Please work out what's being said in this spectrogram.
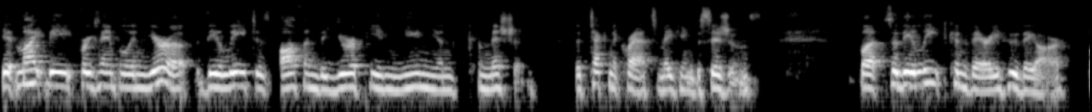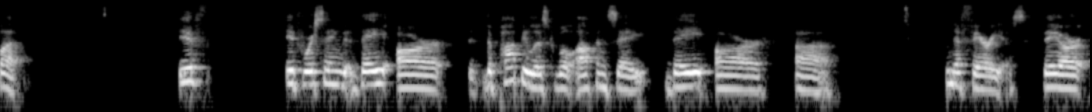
It might be, for example, in Europe, the elite is often the European Union Commission, the technocrats making decisions. But so the elite can vary who they are. But if if we're saying that they are the populist will often say they are uh, nefarious. They are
